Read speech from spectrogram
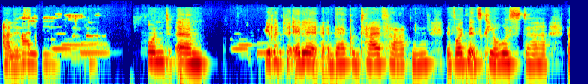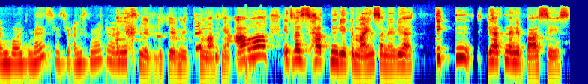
alles. Alles. Und ähm, spirituelle Berg- und Talfahrten. Wir wollten ins Kloster, dann wollten, weißt du, was wir alles gemacht haben? Alles Mögliche mitgemacht, ja. Aber etwas hatten wir gemeinsame. Wir dickten, wir hatten eine Basis.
